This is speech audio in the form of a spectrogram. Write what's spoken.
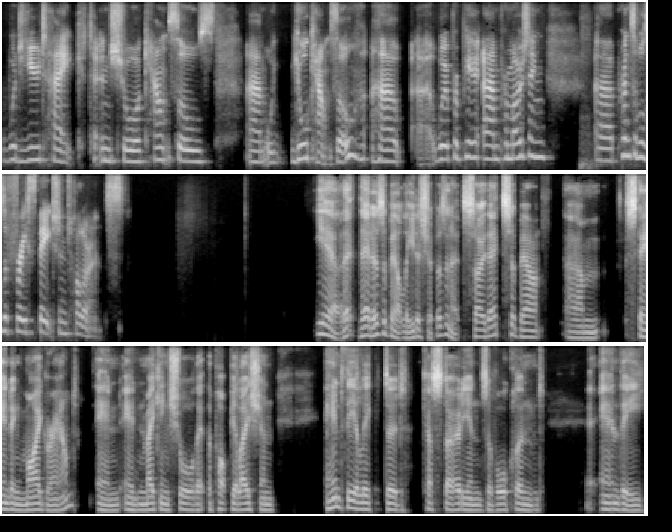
would you take to ensure councils um, or your council uh, uh, we're prepare, um, promoting uh, principles of free speech and tolerance. Yeah, that, that is about leadership, isn't it? So that's about um, standing my ground and and making sure that the population and the elected custodians of Auckland and the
